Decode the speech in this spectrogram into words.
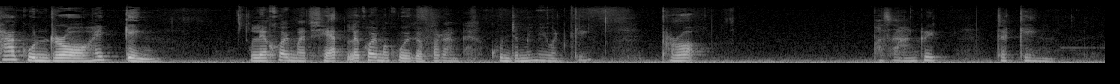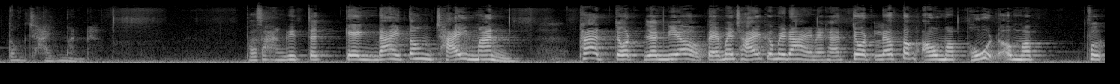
ถ้าคุณรอให้เก่ง แล้วค่อยมาแชทแล้วค่อยมาคุยกับฝรั่ง คุณจะไม่มีวันเก่ง เพราะภาษาอังกฤษจะเก่งต้องใช้มัน ภาษาอังกฤษจะเก่งได้ต้องใช้มัน ถ้าจดอย่างเดียวแต่ไม่ใช้ก็ไม่ได้นะคะ จดแล้วต้องเอามาพูดเอามาฝึก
